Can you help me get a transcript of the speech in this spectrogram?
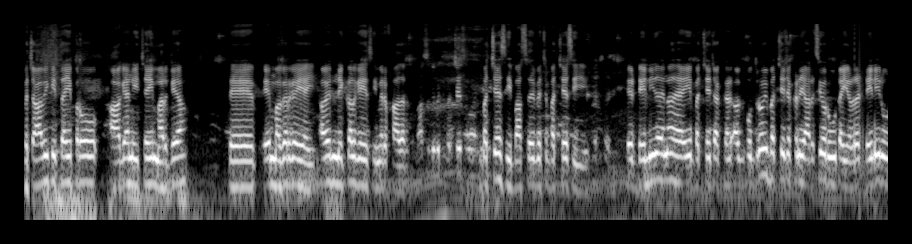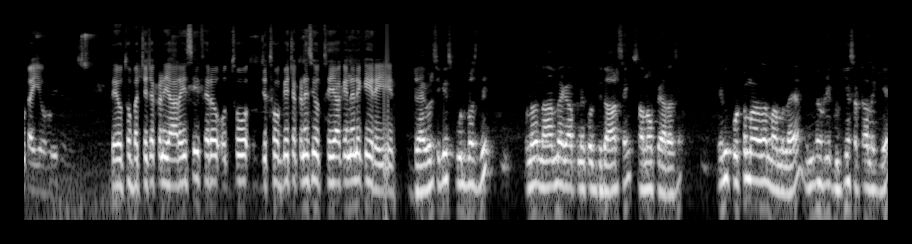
ਬਚਾਅ ਵੀ ਕੀਤਾ ਜੀ ਪਰ ਉਹ ਆ ਗਿਆ ਨੀਚੇ ਹੀ ਮਰ ਗਿਆ। ਤੇ ਇਹ ਮਗਰ ਗਏ ਆ ਜੀ ਆ ਨਿਕਲ ਗਏ ਸੀ ਮੇਰੇ ਫਾਦਰ ਬੱਸ ਦੇ ਵਿੱਚ ਬੱਚੇ ਸਵਾਰ ਬੱਚੇ ਸੀ ਬੱਸ ਦੇ ਵਿੱਚ ਬੱਚੇ ਸੀ ਜੀ। ਇਹ ਡੇਲੀ ਦਾ ਇਹਨਾਂ ਹੈ ਇਹ ਬੱਚੇ ਚੱਕਣ ਉਧਰੋਂ ਵੀ ਬੱਚੇ ਚੱਕਣ ਜਾ ਰਹੇ ਸੀ ਉਹ ਰੂਟ ਆਈ ਉਹਨਾਂ ਦਾ ਡੇਲੀ ਰੂਟ ਆਈ ਉਹ। ਤੇ ਉੱਥੋਂ ਬੱਚੇ ਚੱਕਣ ਜਾ ਰਹੇ ਸੀ ਫਿਰ ਉੱਥੋਂ ਜਿੱਥੋਂ ਅੱਗੇ ਚੱਕਣੇ ਸੀ ਉੱਥੇ ਜਾ ਕੇ ਇਹਨਾਂ ਨੇ ਘੇਰੇ ਜੀ। ਡਰਾਈਵਰ ਸੀਗੇ ਸਕੂਲ ਬੱਸ ਦੇ। ਉਹਨਾਂ ਦਾ ਨਾਮ ਹੈਗਾ ਆਪਣੇ ਕੋਲ ਦਿਦਾਰ ਸਿੰਘ ਸਨ ਪਿਆਰਾ ਸਿੰਘ। ਇਹ ਵੀ ਕੁੱਟਮਾਰ ਦਾ ਮਾਮਲਾ ਹੈ ਜਿਨ੍ਹਾਂ ਥੋੜੀ ਗੁੱਜੀਆਂ ਸੱਟਾਂ ਲੱਗੀਆਂ।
